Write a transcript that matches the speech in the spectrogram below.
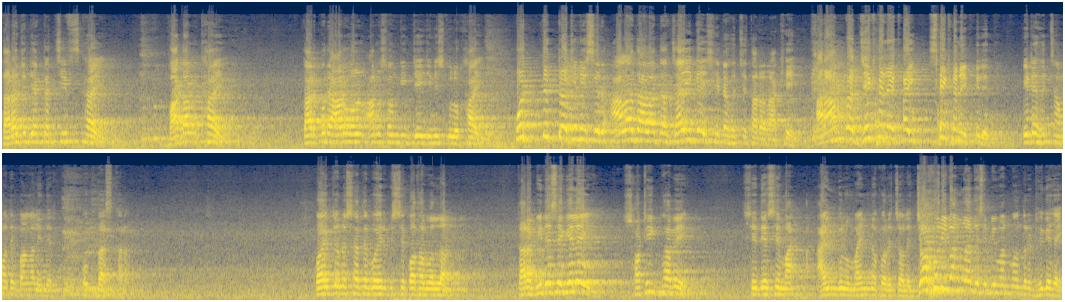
তারা যদি একটা চিপস খায়, বাদাম খায়, তারপরে আরও আনুষঙ্গিক যে জিনিসগুলো খায়, প্রত্যেকটা জিনিসের আলাদা আলাদা জায়গায় সেটা হচ্ছে তারা রাখে। আর আমরা যেখানে খাই, সেখানে ফেলে দিই। এটা হচ্ছে আমাদের বাঙালিদের অভ্যাস খারাপ। কয়েকজনের সাথে বহির্বিশ্বে কথা বললাম। তারা বিদেশে গেলেই সঠিকভাবে সে দেশে আইনগুলো মান্য করে চলে। যখনই বাংলাদেশে বিমানবন্দরে ঢুকে যায়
